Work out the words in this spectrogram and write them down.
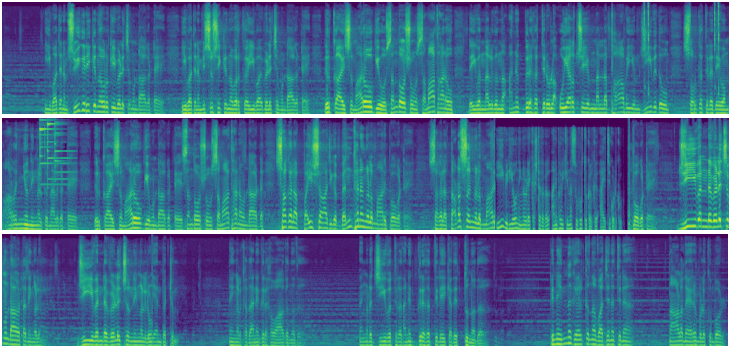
ഈ വചനം സ്വീകരിക്കുന്നവർക്ക് ഈ വെളിച്ചമുണ്ടാകട്ടെ ഈ വചനം വിശ്വസിക്കുന്നവർക്ക് ഈ വെളിച്ചമുണ്ടാകട്ടെ ദീർഘായുസും ആരോഗ്യവും സന്തോഷവും സമാധാനവും ദൈവം നൽകുന്ന അനുഗ്രഹത്തിലുള്ള ഉയർച്ചയും നല്ല ഭാവിയും ജീവിതവും സ്വർഗത്തിലെ ദൈവം അറിഞ്ഞു നിങ്ങൾക്ക് നൽകട്ടെ. ദീർഘായുസും ആരോഗ്യവും ഉണ്ടാകട്ടെ. സന്തോഷവും സമാധാനവും ഉണ്ടാകട്ടെ. സകല പൈശാചിക ബന്ധനങ്ങളും മാറിപ്പോകട്ടെ. സകല തടസ്സങ്ങളും മാറി ഈ വീഡിയോ നിങ്ങളുടെ കഷ്ടതകൾ അനുഭവിക്കുന്ന സുഹൃത്തുക്കൾക്ക് അയച്ചു കൊടുക്കും. പോകട്ടെ. ജീവന്റെ വെളിച്ചമുണ്ടാകട്ടെ നിങ്ങളിൽ. ജീവന്റെ വെളിച്ചം നിങ്ങളിൽ ചെയ്യാൻ പറ്റും. നിങ്ങൾക്കത് അനുഗ്രഹമാകുന്നത്. നിങ്ങളുടെ ജീവിതത്തിൽ അനുഗ്രഹത്തിലേക്ക് അത് എത്തുന്നത്. പിന്നെ ഇന്ന് കേൾക്കുന്ന വചനത്തിന് നാളെ നേരം വിളിക്കുമ്പോൾ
